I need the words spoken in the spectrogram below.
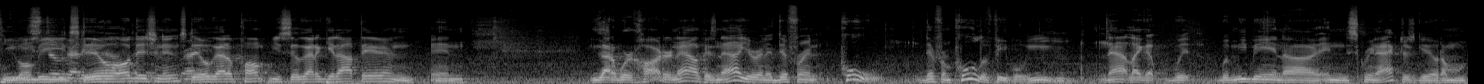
you You gonna still be still get out there, auditioning, still gotta pump. You still gotta get out there and and you got to work harder now because now you're in a different pool, different pool of people. You now like uh, with with me being uh, in the Screen Actors Guild, I'm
